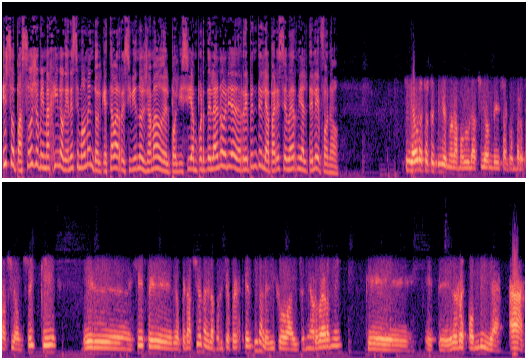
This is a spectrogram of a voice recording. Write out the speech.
Eso pasó, yo me imagino que en ese momento el que estaba recibiendo el llamado del policía en Puerto de la Noria, de repente le aparece Bernie al teléfono. Sí, ahora yo estoy pidiendo la modulación de esa conversación. Sé que el jefe de operaciones de la Policía Argentina le dijo al señor Berni que este, él respondía a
